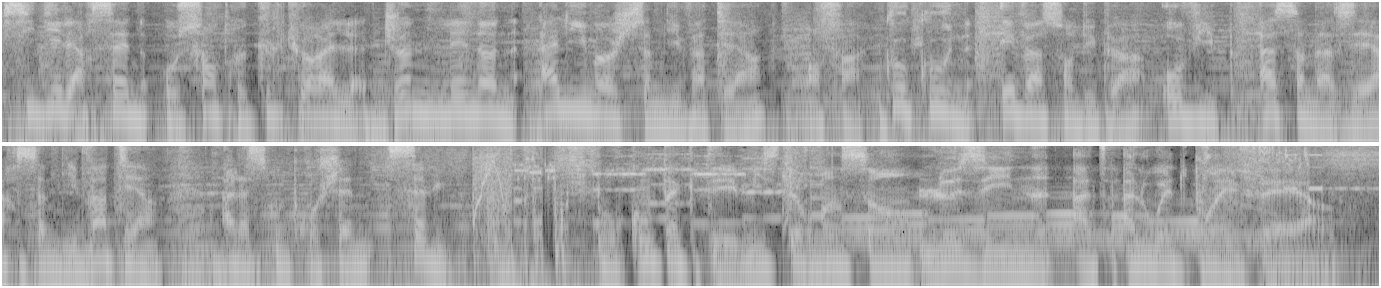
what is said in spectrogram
Sidi Larsen au centre culturel John Lennon à Limoges samedi 21. Enfin, Cocoon et Vincent Dupas au VIP à Saint-Nazaire samedi 21. À la semaine prochaine. Salut. Pour contacter Mister Vincent, lezine at alouette.fr.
